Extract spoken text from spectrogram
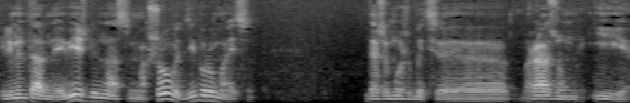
элементарная вещь для нас, Махшова, Дибару Майса. Даже, может быть, э, разум и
